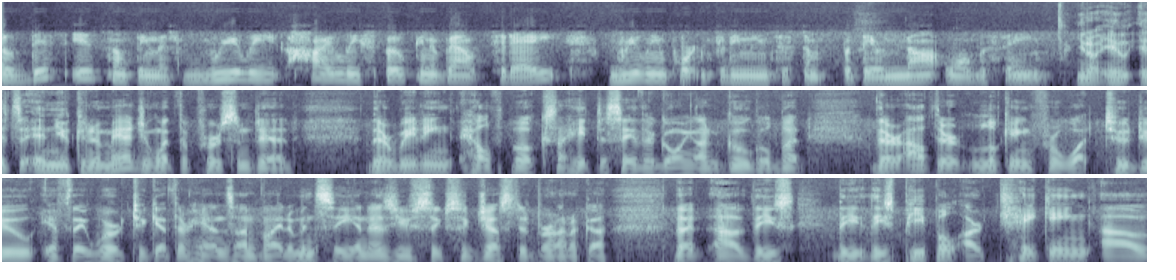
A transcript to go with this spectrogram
So this is something that's really highly spoken about today, really important for the immune system, but they're not all the same. You know, it, it's and you can imagine what the person did. They're reading health books. I hate to say they're going on Google, but they're out there looking for what to do if they were to get their hands on vitamin C. And as you su- suggested, Veronica, that uh, these the, these people are taking, uh,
